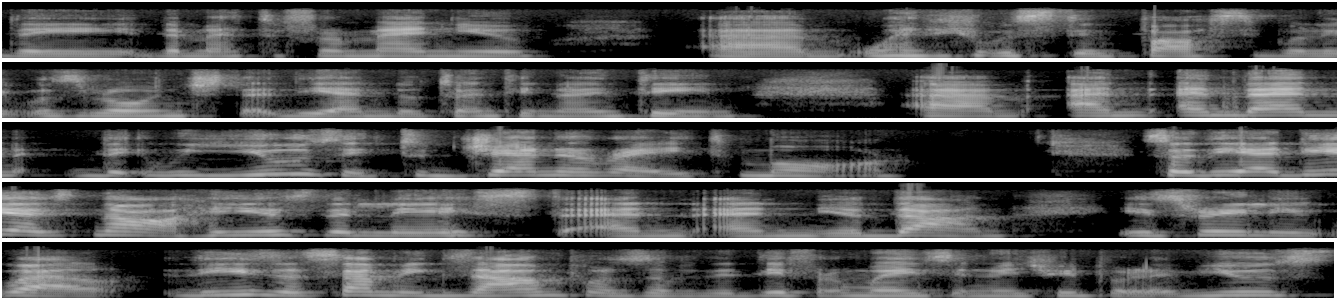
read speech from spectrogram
the the metaphor menu um, when it was still possible. It was launched at the end of 2019. Um, and, and then the, we use it to generate more. So the idea is not here's the list and, and you're done. It's really, well, these are some examples of the different ways in which people have used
